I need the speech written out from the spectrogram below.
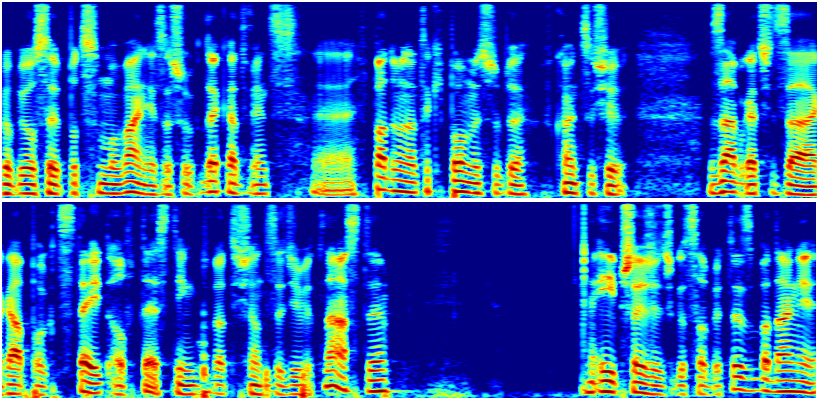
robiło sobie podsumowanie zeszłych dekad, więc e, wpadłem na taki pomysł, żeby w końcu się zabrać za raport State of Testing 2019 i przejrzeć go sobie. To jest badanie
